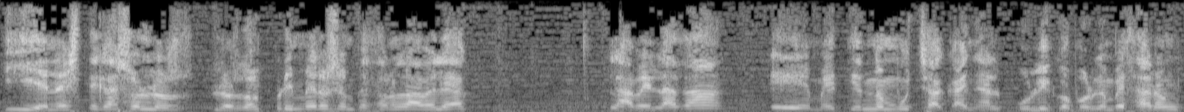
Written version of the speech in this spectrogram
Y en este caso los, los dos primeros empezaron la velada, la velada eh, metiendo mucha caña al público, porque empezaron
